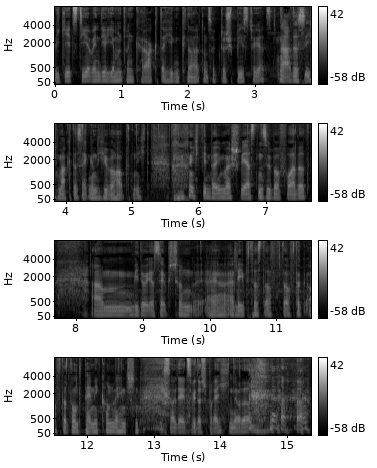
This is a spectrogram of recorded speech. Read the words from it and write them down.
Wie geht's dir, wenn dir jemand einen Charakter hinknallt und sagt, das spielst du jetzt? Na, das, ich mag das eigentlich überhaupt nicht. Ich bin da immer schwerstens überfordert, ähm, wie du ja selbst schon äh, erlebt hast auf, auf, der, auf der Don't Panic Convention. Ich sollte jetzt widersprechen, oder?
